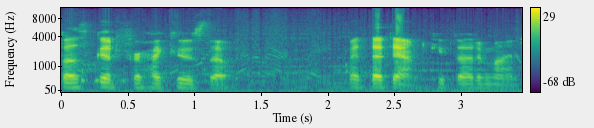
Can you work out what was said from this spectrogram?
Both good for haikus though. Write that down, keep that in mind.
